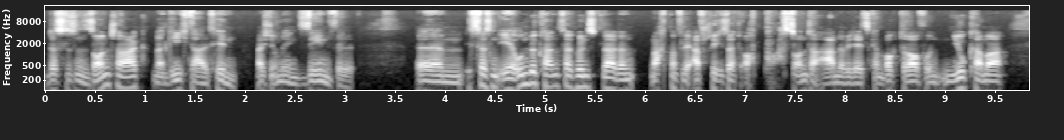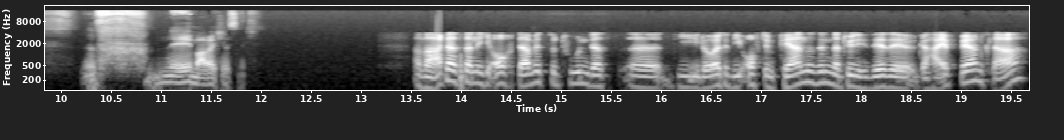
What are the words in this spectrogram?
und das ist ein Sonntag und dann gehe ich da halt hin, weil ich ihn unbedingt sehen will. Ähm, ist das ein eher unbekannter Künstler, dann macht man vielleicht Abstriche und sagt, ach, boah, Sonntagabend, da habe ich jetzt keinen Bock drauf und Newcomer, äh, nee, mache ich jetzt nicht. Aber hat das dann nicht auch damit zu tun, dass äh, die Leute, die oft im Fernsehen sind, natürlich sehr, sehr gehypt werden, klar,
